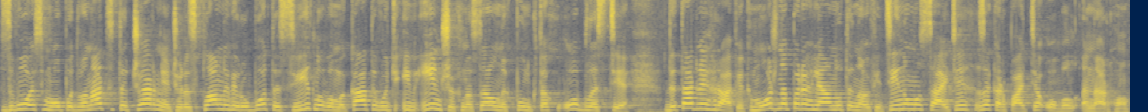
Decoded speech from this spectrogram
З 8 по 12 червня через планові роботи світло вимикатимуть і в інших населених пунктах області. Детальний графік можна переглянути на офіційному сайті Закарпаття Обленерго.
